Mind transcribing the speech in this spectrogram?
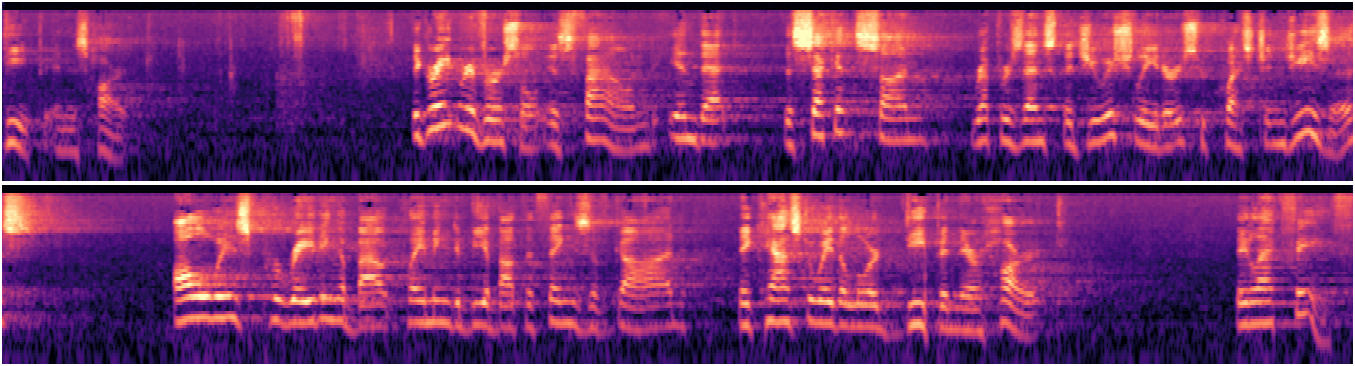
deep in his heart. The great reversal is found in that the second son represents the Jewish leaders who question Jesus, always parading about, claiming to be about the things of God. They cast away the Lord deep in their heart. They lack faith,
